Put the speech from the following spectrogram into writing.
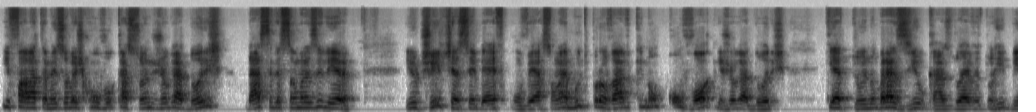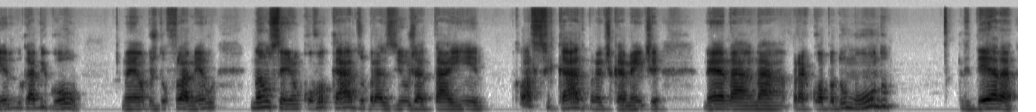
e falar também sobre as convocações de jogadores da seleção brasileira. E o Tite e a CBF conversam lá, é muito provável que não convoquem jogadores que atuem no Brasil, caso do Everton Ribeiro e do Gabigol, né, ambos do Flamengo, não seriam convocados. O Brasil já está aí classificado praticamente né, na, na para a Copa do Mundo, lidera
